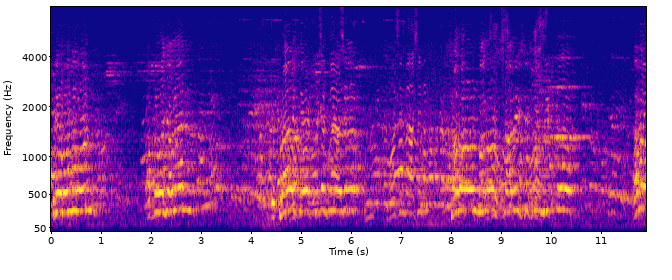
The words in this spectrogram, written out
প্রিয় বন্ধুগণ, আপনারা জানেন যে প্রায় দেড় থেকে দুই হাজার সাধারণ মানুষ, নারী শিশুর মৃত্যু এবং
